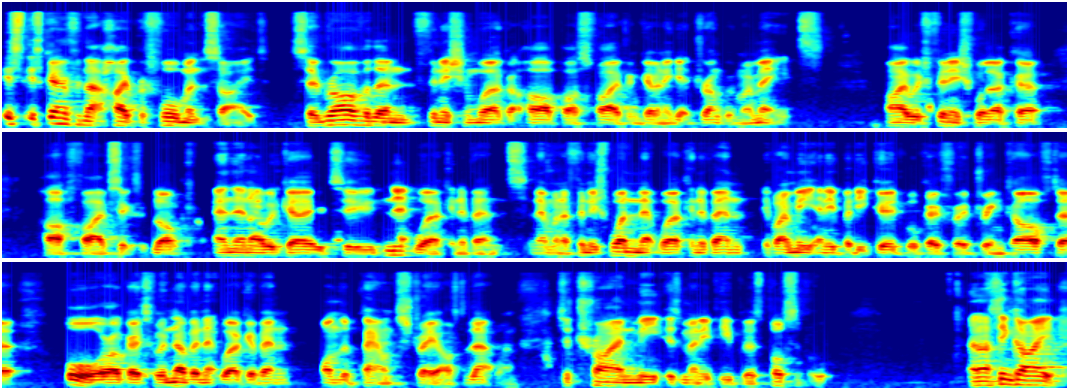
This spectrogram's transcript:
it's, it's going from that high performance side. So rather than finishing work at half past five and going and get drunk with my mates, I would finish work at half five, six o'clock. And then I would go to networking events. And then when I finish one networking event, if I meet anybody good, we'll go for a drink after, or I'll go to another network event on the bounce straight after that one to try and meet as many people as possible. And I think I,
